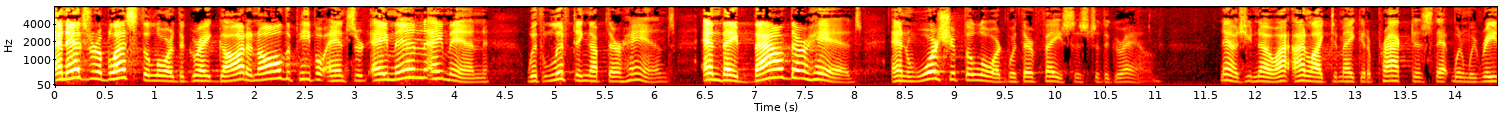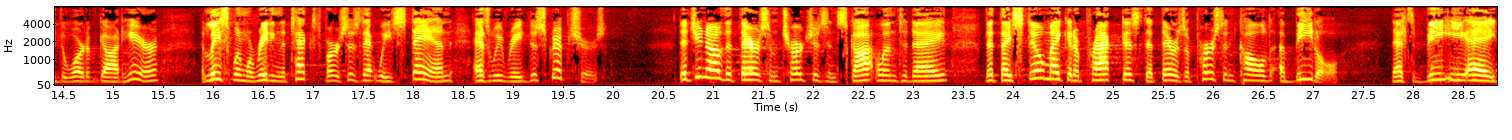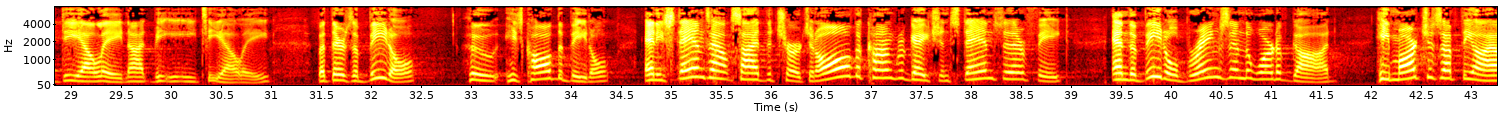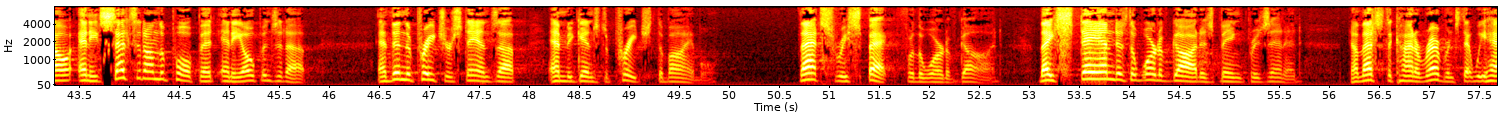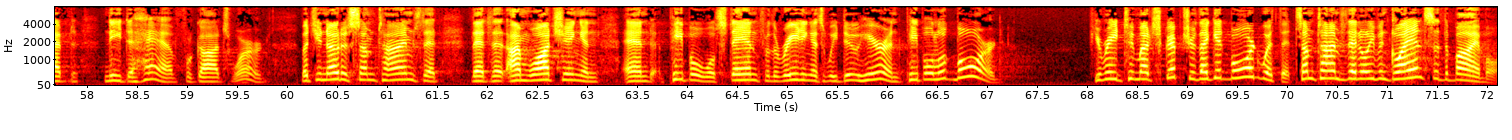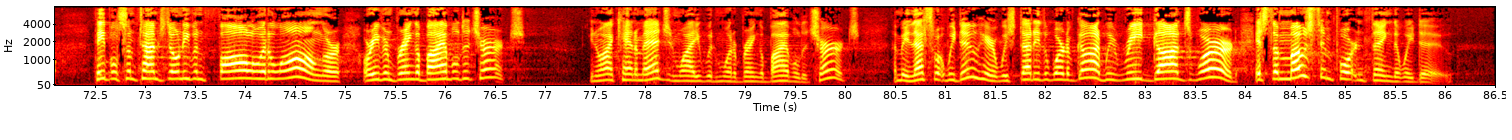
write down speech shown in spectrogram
And Ezra blessed the Lord, the great God, and all the people answered, Amen, Amen, with lifting up their hands. And they bowed their heads and worshiped the Lord with their faces to the ground. Now, as you know, I, I, like to make it a practice that when we read the Word of God here, at least when we're reading the text verses, that we stand as we read the Scriptures. Did you know that there are some churches in Scotland today that they still make it a practice that there is a person called a beadle? That's B E A D L E, not B E E T L E. But there's a beadle who he's called the beadle, and he stands outside the church, and all the congregation stands to their feet, and the beadle brings in the Word of God. He marches up the aisle, and he sets it on the pulpit, and he opens it up. And then the preacher stands up and begins to preach the Bible. That's respect for the Word of God. They stand as the Word of God is being presented. Now, that's the kind of reverence that we have to, need to have for God's Word. But you notice sometimes that, that, that I'm watching and, and people will stand for the reading as we do here, and people look bored. If you read too much Scripture, they get bored with it. Sometimes they don't even glance at the Bible. People sometimes don't even follow it along or, or even bring a Bible to church. You know, I can't imagine why you wouldn't want to bring a Bible to church. I mean, that's what we do here. We study the Word of God, we read God's Word. It's the most important thing that we do.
